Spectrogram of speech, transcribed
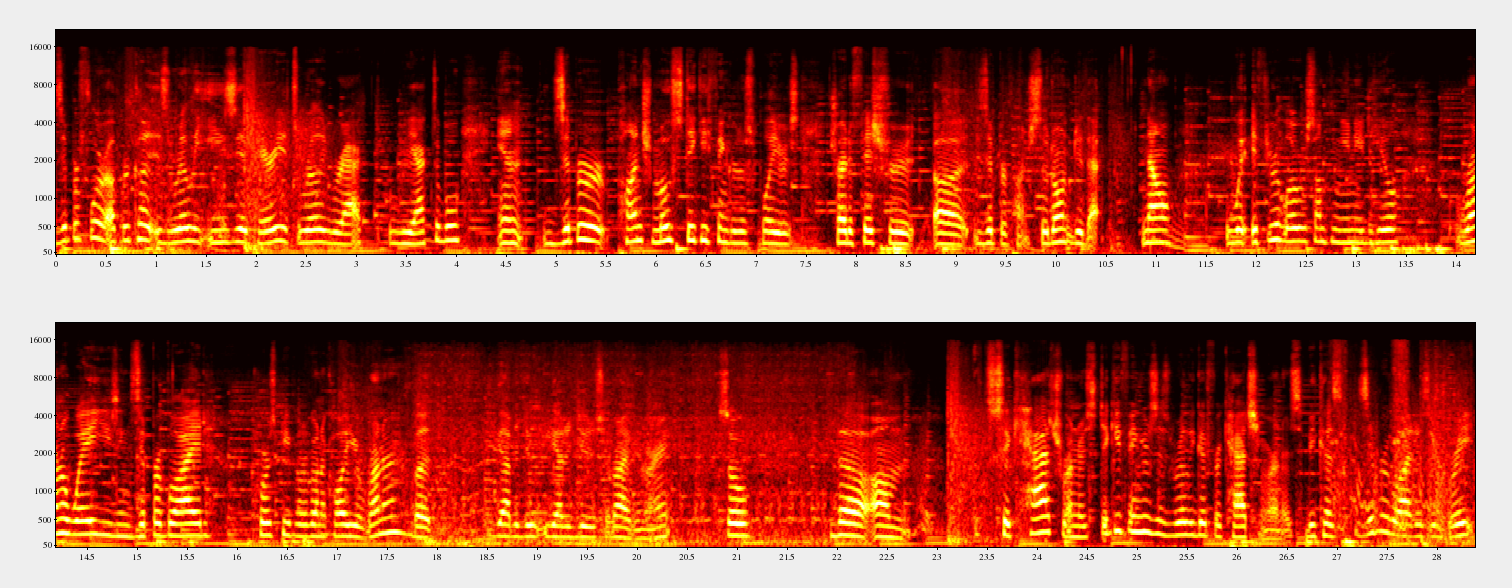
Zipper floor uppercut is really easy to parry, it's really react reactable, and zipper punch, most sticky fingers players try to fish for uh, zipper punch, so don't do that. Now, if you're low or something you need to heal, run away using zipper glide. Of course, people are going to call you a runner, but you got to do what you got to do to survive, right? So, the um to catch runners, Sticky Fingers is really good for catching runners because Zipper Glide is a great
